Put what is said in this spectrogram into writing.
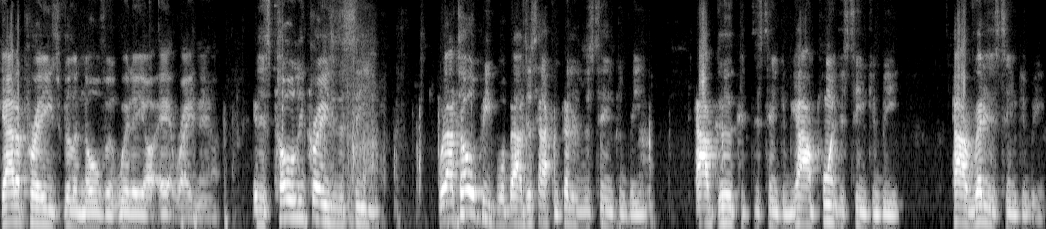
Gotta praise Villanova and where they are at right now. It is totally crazy to see what I told people about just how competitive this team can be, how good this team can be, how important this team can be, how ready this team can be.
